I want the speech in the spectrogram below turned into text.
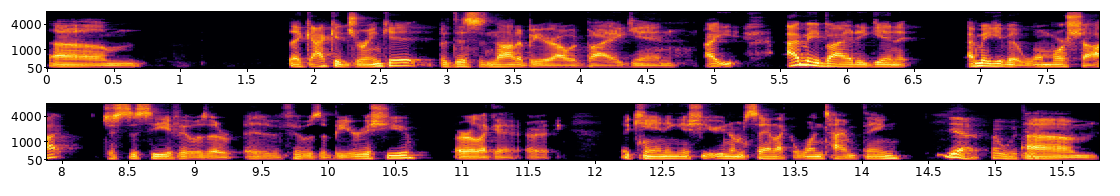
um, like I could drink it, but this is not a beer I would buy again. I I may buy it again. I may give it one more shot just to see if it was a if it was a beer issue or like a a, a canning issue. You know what I'm saying? Like a one time thing. Yeah, I'm with you. Um,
